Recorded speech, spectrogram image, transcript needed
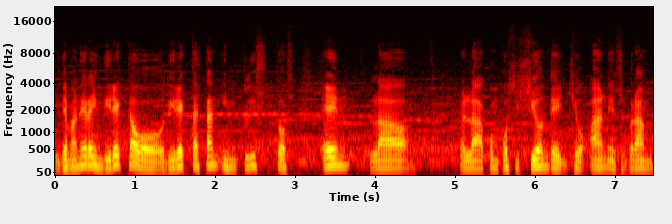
y de manera indirecta o directa están implícitos en la, la composición de Johannes Brahms.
